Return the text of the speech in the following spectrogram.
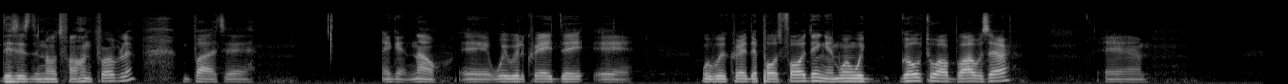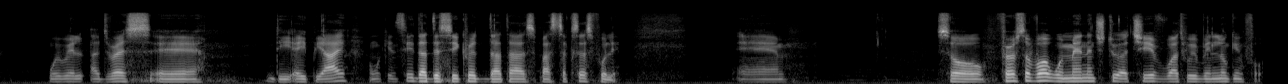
this is the not found problem. But uh, again, now uh, we will create the uh, we will create the port forwarding, and when we go to our browser, um, we will address uh, the API, and we can see that the secret data has passed successfully. Um, so first of all, we managed to achieve what we've been looking for.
